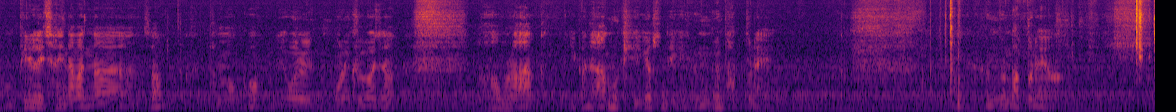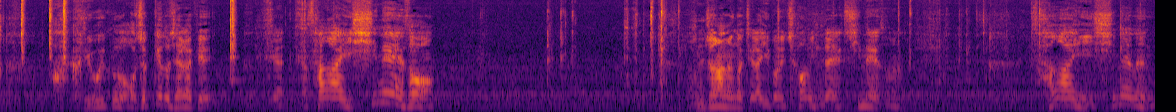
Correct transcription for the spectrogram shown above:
어, 피렐리 차이나 만나서 오늘 오늘 그거죠. 아 오늘 아, 이 이번에 아무 계획이 없었는데 은근 바쁘네. 은근 바쁘네요. 아 그리고 그 어저께도 제가 이렇게 그냥 상하이 시내에서 운전하는 건 제가 이번에 처음인데 시내에서는 상하이 시내는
